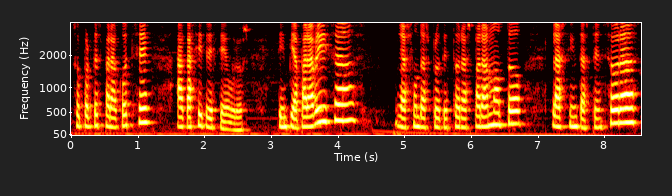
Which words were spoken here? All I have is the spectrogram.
soportes para coche a casi 13 euros. Limpia parabrisas, las fundas protectoras para moto, las cintas tensoras.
